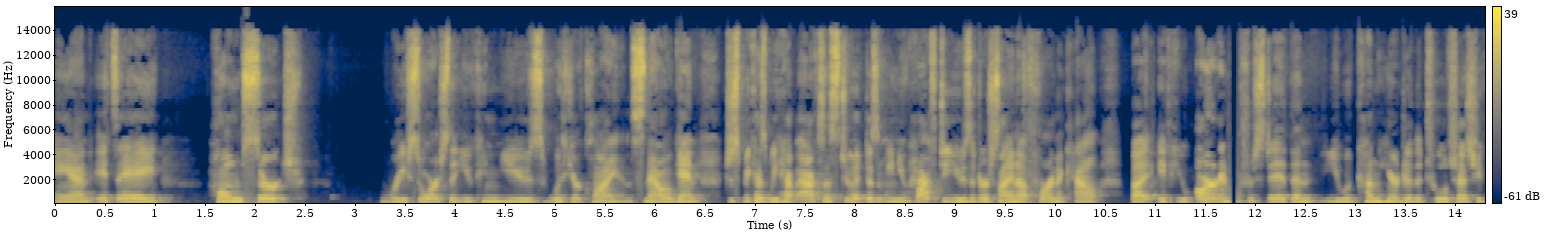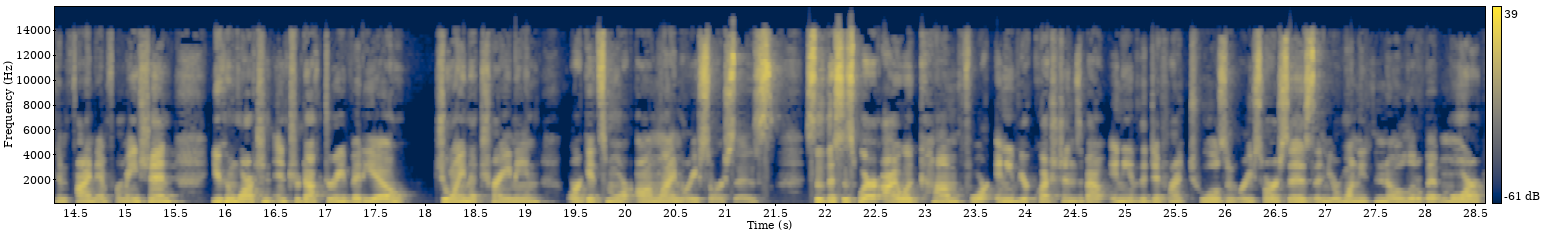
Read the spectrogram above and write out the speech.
And it's a home search resource that you can use with your clients. Now, again, just because we have access to it doesn't mean you have to use it or sign up for an account. But if you are interested, then you would come here to the tool chest. You can find information. You can watch an introductory video, join a training, or get some more online resources. So, this is where I would come for any of your questions about any of the different tools and resources, and you're wanting to know a little bit more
